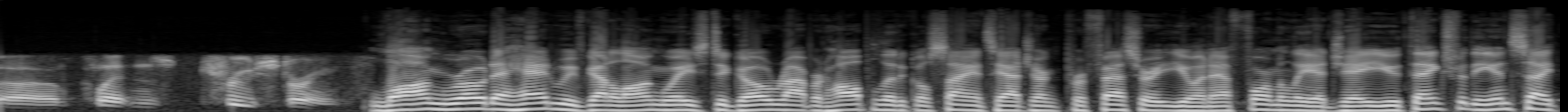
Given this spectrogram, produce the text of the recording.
uh, Clinton's true strength. Long road ahead. We've got a long ways to go. Robert Hall, political science adjunct professor at UNF, formerly at JU. Thanks for the insight.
